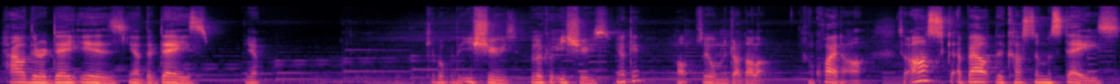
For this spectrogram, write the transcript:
how their day is, you know, their days. Yep. Keep up with the issues, local issues. OK，好，所以我们找到了，很快的啊。So ask about the customer stays.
